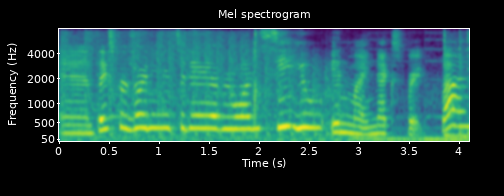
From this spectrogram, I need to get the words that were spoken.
And thanks for joining me today, everyone. See you in my next break. Bye!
